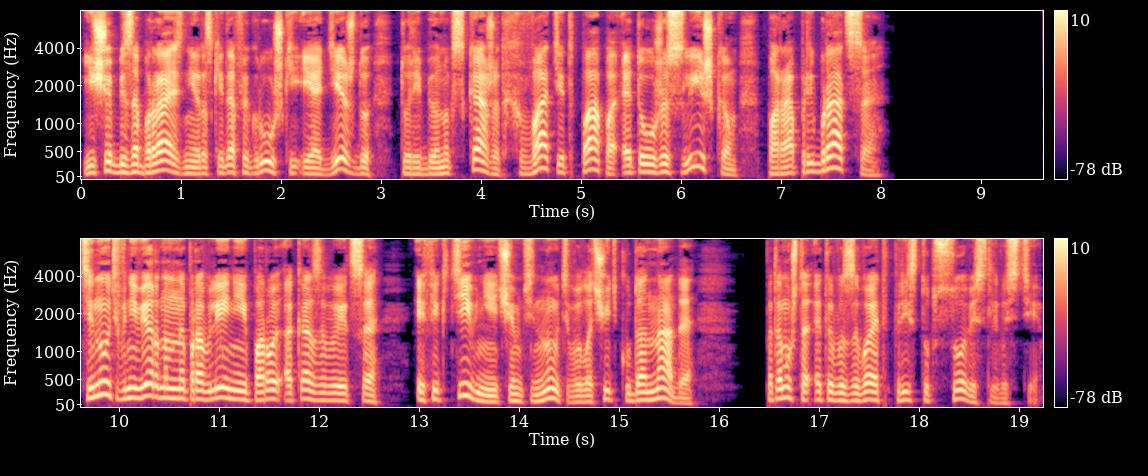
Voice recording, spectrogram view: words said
еще безобразнее раскидав игрушки и одежду, то ребенок скажет «Хватит, папа, это уже слишком, пора прибраться». Тянуть в неверном направлении порой оказывается эффективнее, чем тянуть, волочить куда надо, потому что это вызывает приступ совестливости.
